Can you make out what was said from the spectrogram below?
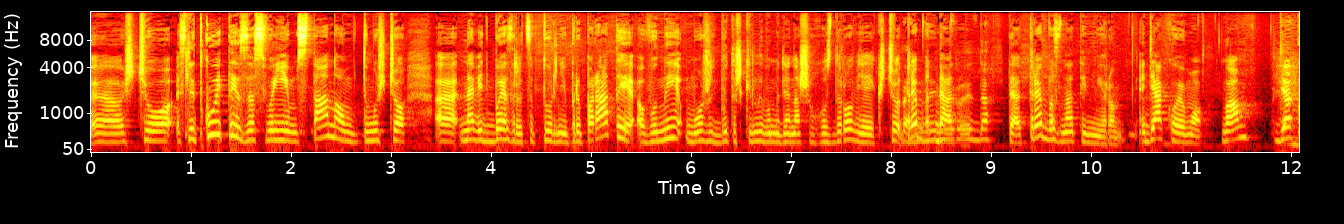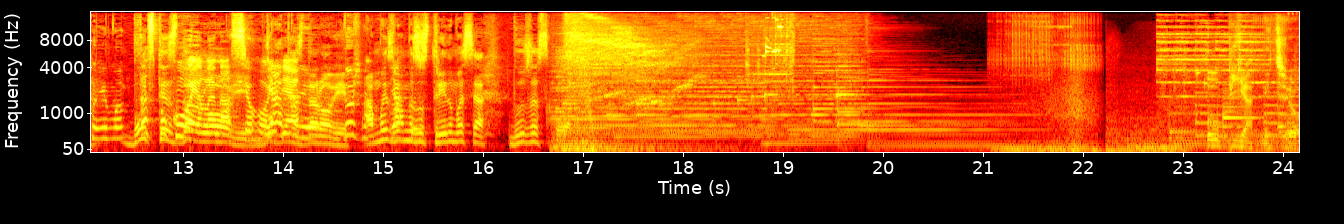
е, що слідкуйте за своїм станом, тому що е, навіть безрецептурні препарати вони можуть бути шкідливими для нашого здоров'я. Якщо Певною треба, мірою, да. та, треба знати міру. Дякуємо вам. Дякуємо. Будьте Заспокоїли здорові, нас сьогодні. Будьте Дякую. здорові. Дуже а ми з вами зустрінемося дуже скоро. у п'ятницю.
